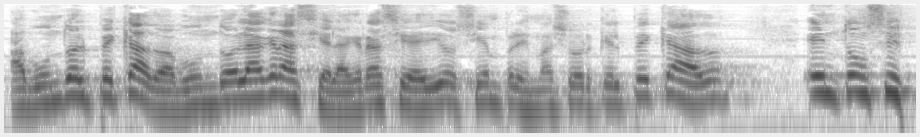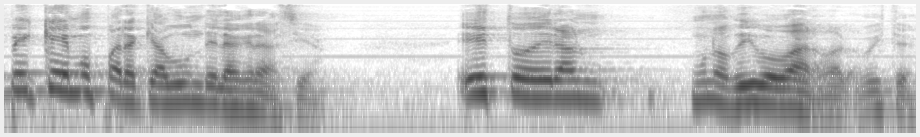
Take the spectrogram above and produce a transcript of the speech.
abundó el pecado, abundó la gracia, la gracia de Dios siempre es mayor que el pecado, entonces pequemos para que abunde la gracia. Estos eran unos vivos bárbaros, ¿viste?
